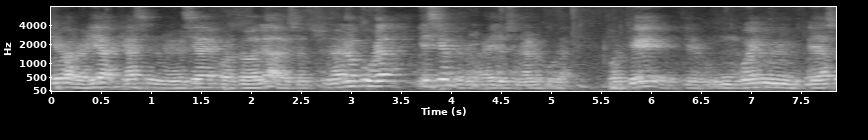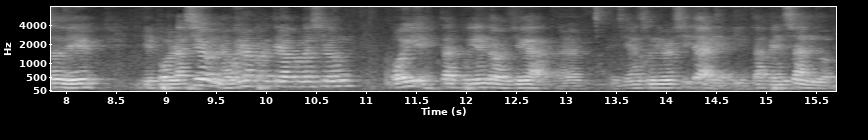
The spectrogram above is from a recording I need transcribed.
qué barbaridad que hacen universidades por todos lados, eso es una locura, y es cierto que para ellos es una locura, porque este, un buen pedazo de, de población, una buena parte de la población, hoy está pudiendo llegar a la enseñanza universitaria y está pensando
